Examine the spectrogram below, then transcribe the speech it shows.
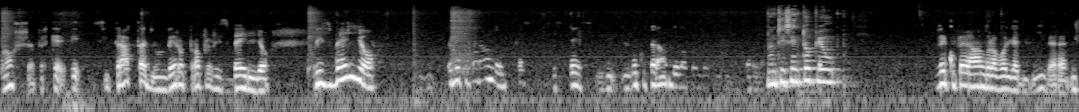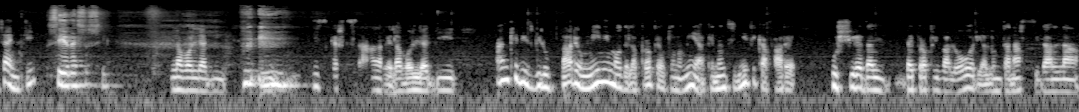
conosce perché eh, si tratta di un vero e proprio risveglio. Risveglio recuperando un po' se stessi, recuperando la voglia di vivere. Non ti sento più. Recuperando la voglia di vivere, mi senti? Sì, adesso sì. La voglia di, di scherzare, la voglia di anche di sviluppare un minimo della propria autonomia, che non significa fare uscire dai, dai propri valori, allontanarsi dalla,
